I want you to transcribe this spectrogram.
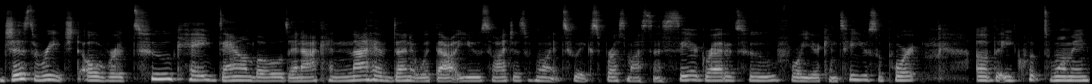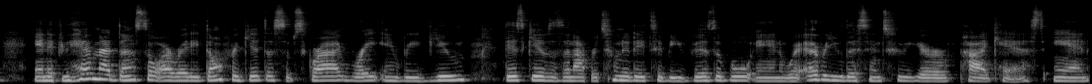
just reached over 2K downloads, and I cannot have done it without you. So I just want to express my sincere gratitude for your continued support of the equipped woman. And if you have not done so already, don't forget to subscribe, rate, and review. This gives us an opportunity to be visible in wherever you listen to your podcast. And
